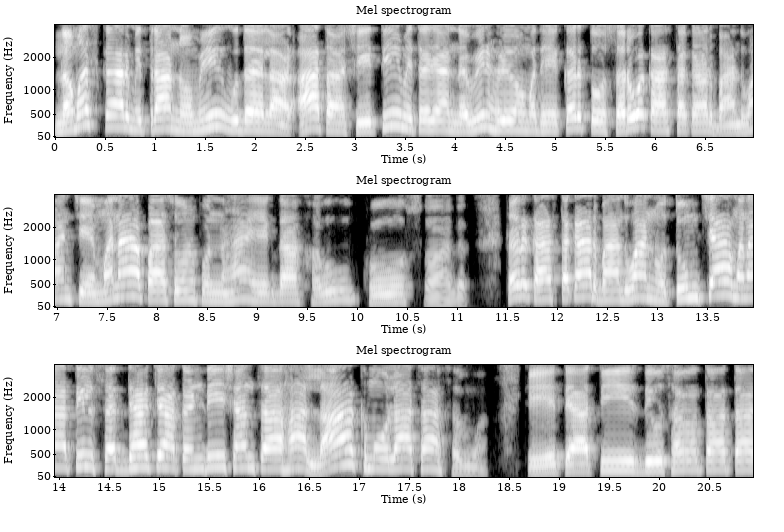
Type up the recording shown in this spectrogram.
नमस्कार मित्रांनो मी उदय लाड. आता शेती मित्राच्या नवीन व्हिडिओमध्ये करतो सर्व कास्तकार बांधवांचे मनापासून पुन्हा एकदा खूप खूप स्वागत. तर कास्तकार बांधवांनो तुमच्या मनातील सध्याच्या कंडिशनचा हा लाख मोलाचा संवाद की येत्या तीस दिवसात आता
